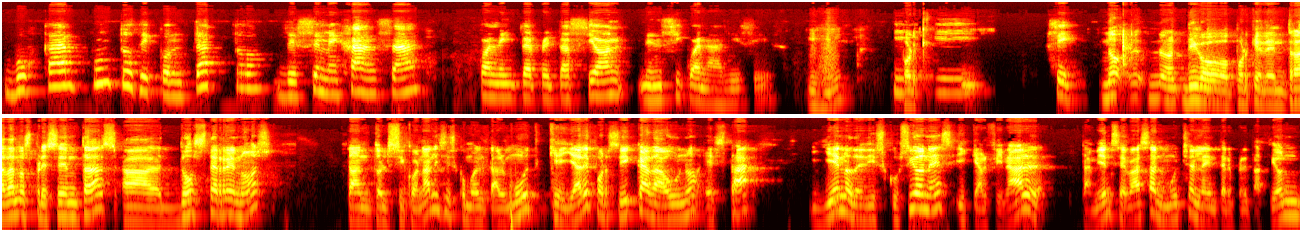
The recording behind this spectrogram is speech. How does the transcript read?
buscar puntos de contacto, de semejanza con la interpretación en psicoanálisis. y, sí. No, no, digo, porque de entrada nos presentas a dos terrenos, tanto el psicoanálisis como el Talmud, que ya de por sí cada uno está lleno de discusiones y que al final también se basan mucho en la interpretación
